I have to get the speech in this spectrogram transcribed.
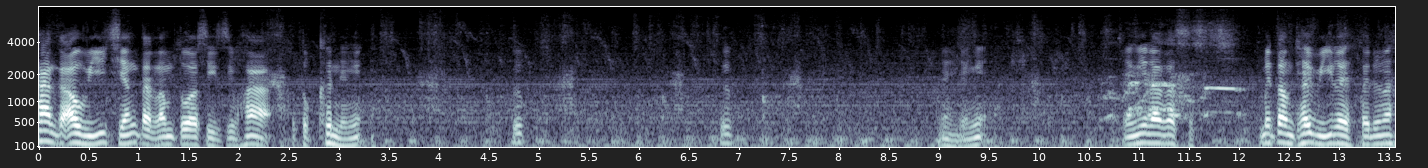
ข้างก็เอาหวีเฉียงตัดลำตัว 45กระตุกขึ้นอย่างนี้ปึ๊บปึ๊บนี่อย่างนี้ อย่างนี้แล้วก็ไม่ต้องใช้หวีเลยไปดูนะ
